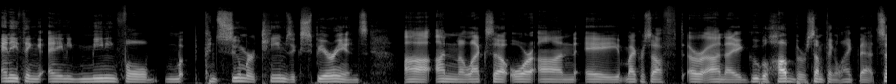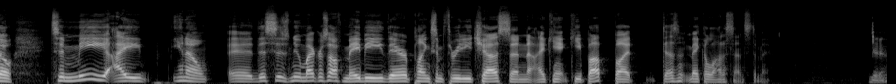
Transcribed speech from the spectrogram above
anything any meaningful consumer teams experience uh, on an alexa or on a microsoft or on a google hub or something like that. So to me i you know uh, this is new microsoft. Maybe they're playing some 3d chess and i can't keep up but doesn't make a lot of sense to me. Yeah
